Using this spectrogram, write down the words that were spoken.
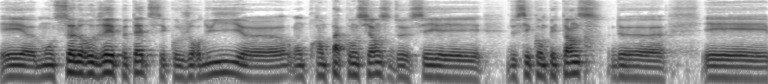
Et euh, mon seul regret peut-être, c'est qu'aujourd'hui, euh, on ne prend pas conscience de ces, de ces compétences. De, et,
